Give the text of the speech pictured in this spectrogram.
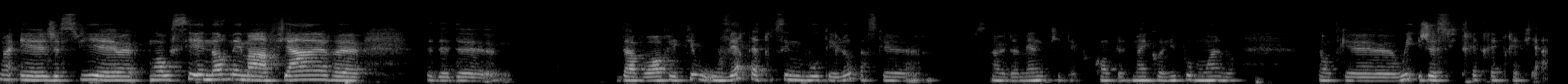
oui, et je suis euh, moi aussi énormément fière euh, d'avoir été ouverte à toutes ces nouveautés-là parce que c'est un domaine qui était complètement inconnu pour moi. Là. Donc, euh, oui, je suis très, très, très fière.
